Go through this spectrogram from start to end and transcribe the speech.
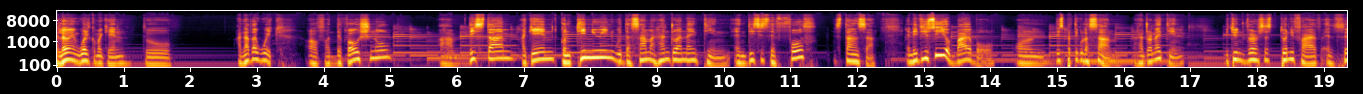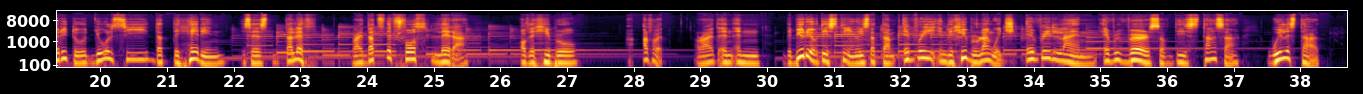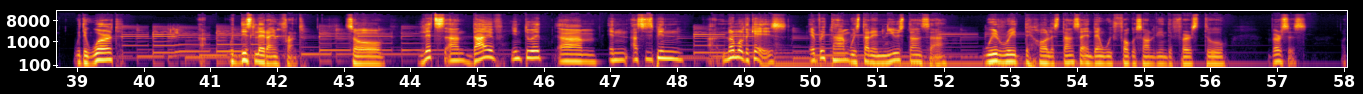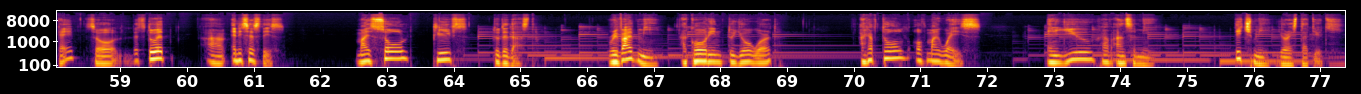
Hello and welcome again to another week of devotional. Um, this time, again, continuing with the Psalm 119, and this is the fourth stanza. And if you see your Bible on this particular Psalm 119, between verses 25 and 32, you will see that the heading it says Daleth, right? That's the fourth letter of the Hebrew uh, alphabet, all right? And and the beauty of this thing is that um, every in the Hebrew language, every line, every verse of this stanza will start with the word uh, with this letter in front. So let's uh, dive into it. Um, and as it's been uh, normal the case, every time we start a new stanza, we read the whole stanza and then we focus only in the first two verses. Okay, so let's do it. Uh, and it says this My soul cleaves to the dust. Revive me according to your word. I have told of my ways, and you have answered me. Teach me your statutes.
